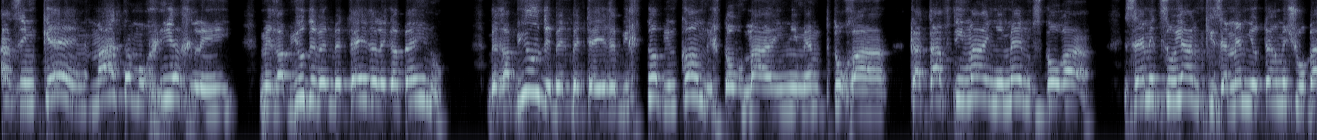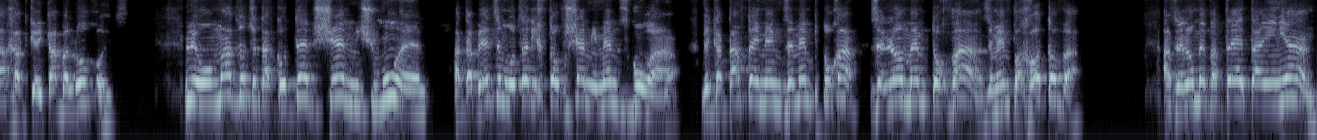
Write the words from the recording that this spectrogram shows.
אז אם כן, מה אתה מוכיח לי מרב יהודה בן בתרא לגבינו? ברב יהודה בן בתרא בכתוב, במקום לכתוב מים עם מ' פתוחה, כתבתי מים עם מ' סגורה. זה מצוין, כי זה מ' יותר משובחת, כי הייתה בלוחויס. לעומת זאת, שאתה כותב שם משמואל, אתה בעצם רוצה לכתוב שם עם מ' סגורה, וכתבת עם מ' זה מ' פתוחה, זה לא מ' טובה, זה מ' פחות טובה. אז זה לא מבטא את העניין.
